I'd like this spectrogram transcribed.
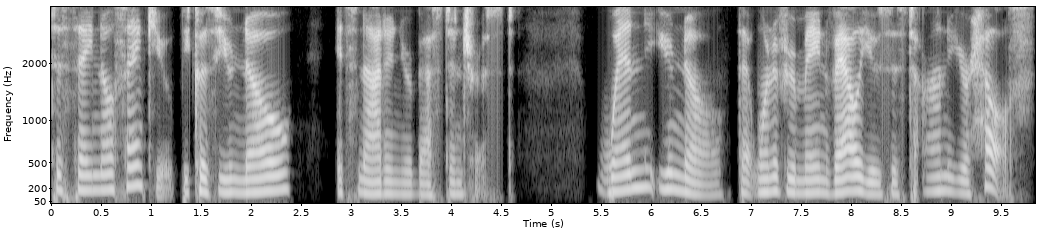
to say no thank you because you know it's not in your best interest. When you know that one of your main values is to honor your health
